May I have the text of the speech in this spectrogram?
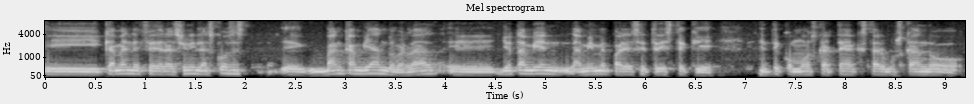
y cambian de federación y las cosas eh, van cambiando, ¿verdad? Eh, yo también, a mí me parece triste que gente como Oscar tenga que estar buscando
